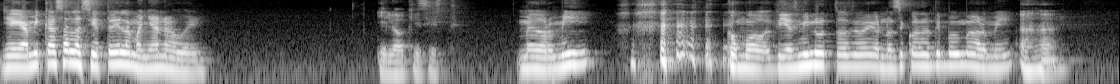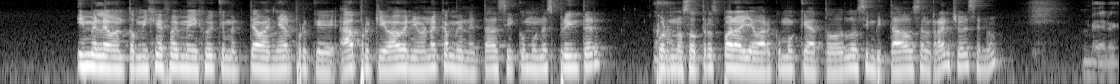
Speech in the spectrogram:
Llegué a mi casa a las 7 de la mañana, güey. y luego ¿qué hiciste? Me dormí como 10 minutos, güey, o no sé cuánto tiempo me dormí. Ajá. Y me levantó mi jefa y me dijo "Y que metete a bañar porque... Ah, porque iba a venir una camioneta así como un sprinter. por Ajá. nosotros para llevar como que a todos los invitados al rancho ese, ¿no? Verga.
